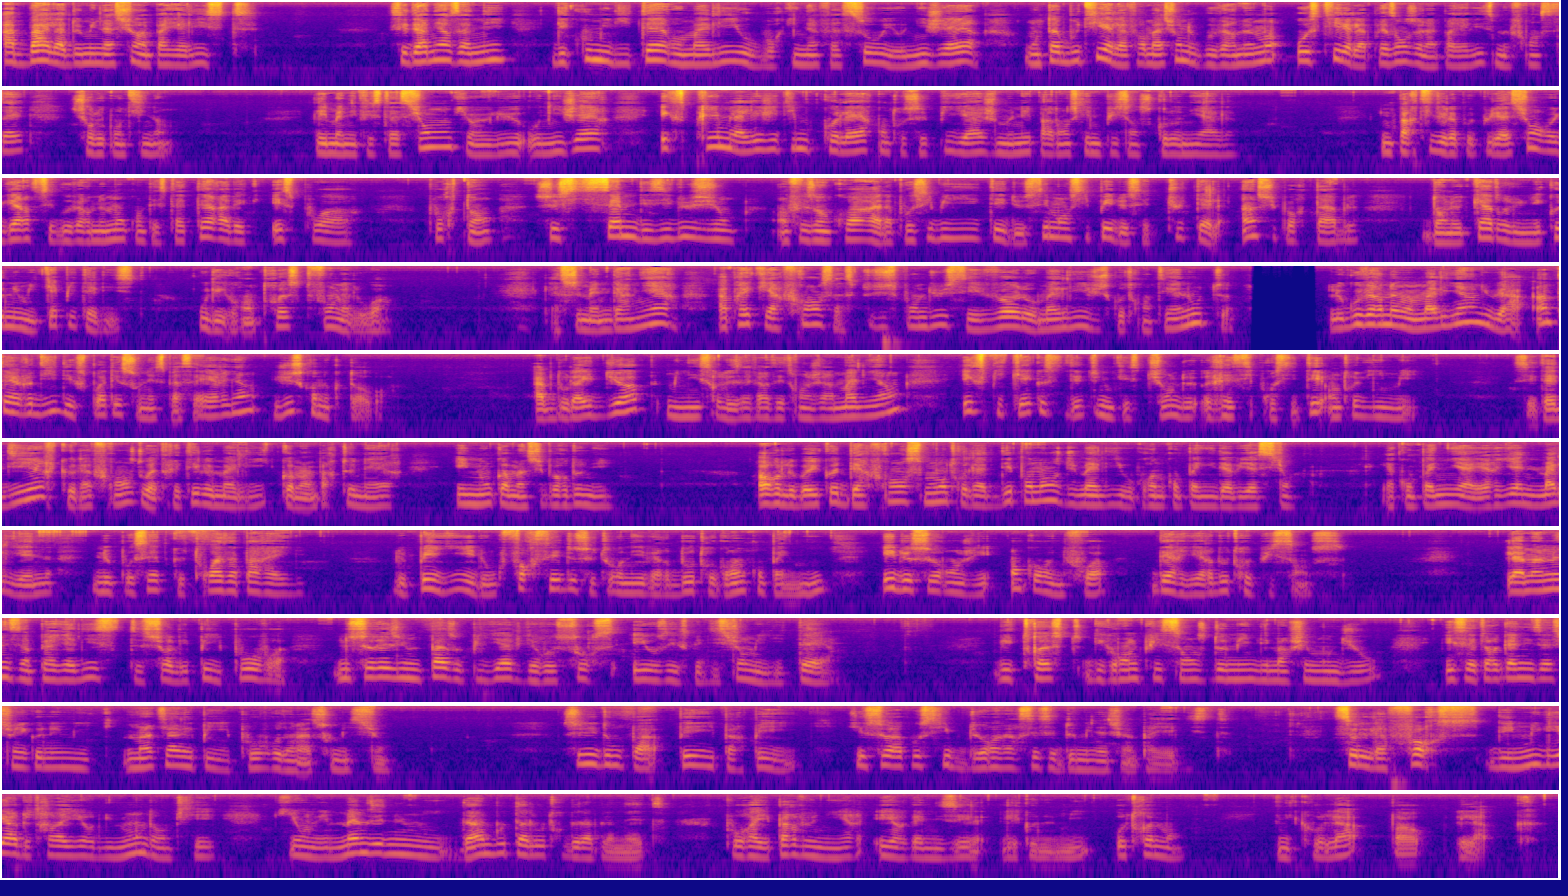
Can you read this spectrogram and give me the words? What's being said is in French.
À bas la domination impérialiste. Ces dernières années, des coups militaires au Mali, au Burkina Faso et au Niger ont abouti à la formation de gouvernements hostiles à la présence de l'impérialisme français sur le continent. Les manifestations qui ont eu lieu au Niger expriment la légitime colère contre ce pillage mené par l'ancienne puissance coloniale. Une partie de la population regarde ces gouvernements contestataires avec espoir. Pourtant, ceux-ci sèment des illusions en faisant croire à la possibilité de s'émanciper de cette tutelle insupportable dans le cadre d'une économie capitaliste où les grands trusts font la loi. La semaine dernière, après qu'Air France a suspendu ses vols au Mali jusqu'au 31 août, le gouvernement malien lui a interdit d'exploiter son espace aérien jusqu'en octobre. Abdoulaye Diop, ministre des Affaires étrangères malien, expliquait que c'était une question de réciprocité entre guillemets. C'est-à-dire que la France doit traiter le Mali comme un partenaire et non comme un subordonné. Or, le boycott d'Air France montre la dépendance du Mali aux grandes compagnies d'aviation. La compagnie aérienne malienne ne possède que trois appareils. Le pays est donc forcé de se tourner vers d'autres grandes compagnies et de se ranger encore une fois derrière d'autres puissances. La mainmise impérialiste sur les pays pauvres ne se résume pas au pillage des ressources et aux expéditions militaires. Les trusts des grandes puissances dominent les marchés mondiaux et cette organisation économique maintient les pays pauvres dans la soumission. Ce n'est donc pas pays par pays qu'il sera possible de renverser cette domination impérialiste. Seule la force des milliards de travailleurs du monde entier qui ont les mêmes ennemis d'un bout à l'autre de la planète pourra y parvenir et organiser l'économie autrement. Nicolas Paulac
